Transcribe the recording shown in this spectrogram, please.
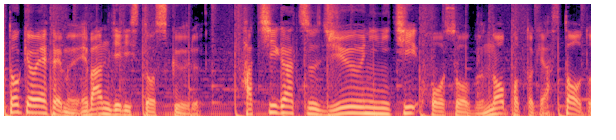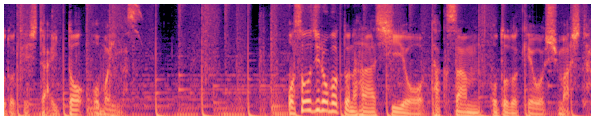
東京 FM エヴァンジェリストスクール8月12日放送分のポッドキャストをお届けしたいと思いますお掃除ロボットの話をたくさんお届けをしました、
